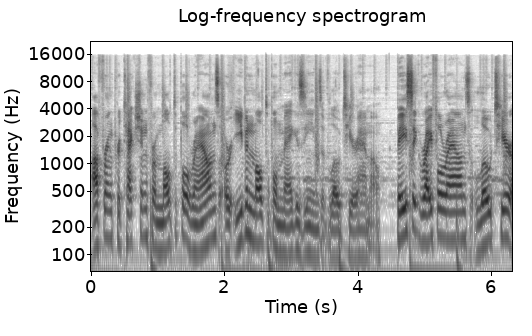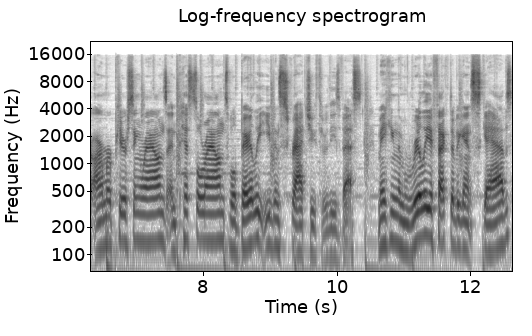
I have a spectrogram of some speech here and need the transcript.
offering protection from multiple rounds or even multiple magazines of low tier ammo. Basic rifle rounds, low tier armor piercing rounds, and pistol rounds will barely even scratch you through these vests, making them really effective against scavs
